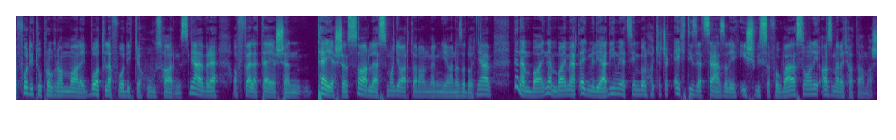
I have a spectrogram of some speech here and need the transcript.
fordítóprogrammal egy bot lefordítja 20-30 nyelvre, a fele teljesen, teljesen szar lesz, magyartalan, meg nyilván az adott nyelv, de nem baj, nem baj, mert egy milliárd e-mail címből, hogyha csak egy tized százalék is vissza fog válaszolni, az már egy hatalmas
